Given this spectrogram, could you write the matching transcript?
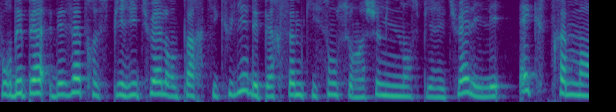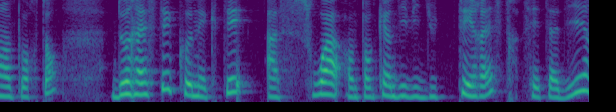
pour des, êtres spirituels en particulier, des personnes qui sont sur un cheminement spirituel, il est extrêmement important de rester connecté à soi en tant qu'individu terrestre, c'est-à-dire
